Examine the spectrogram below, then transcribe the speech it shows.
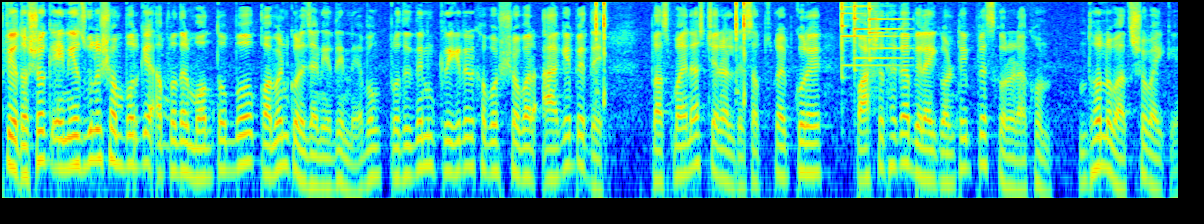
প্রিয় দর্শক, এই নিউজগুলো সম্পর্কে আপনাদের মন্তব্য কমেন্ট করে জানিয়ে দিন এবং প্রতিদিন ক্রিকেটের খবর সবার আগে পেতে প্লাস মাইনাস চ্যানেলটি সাবস্ক্রাইব করে পাশে থাকা বেল আইকনটি প্রেস করে রাখুন। ধন্যবাদ সবাইকে।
